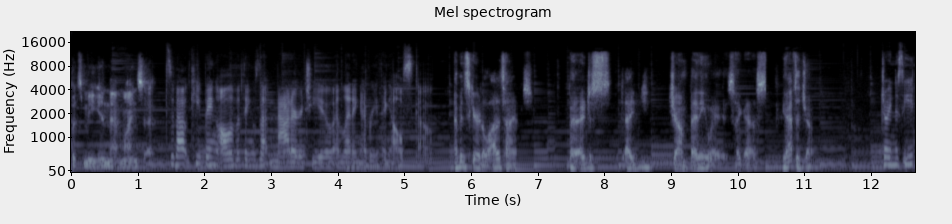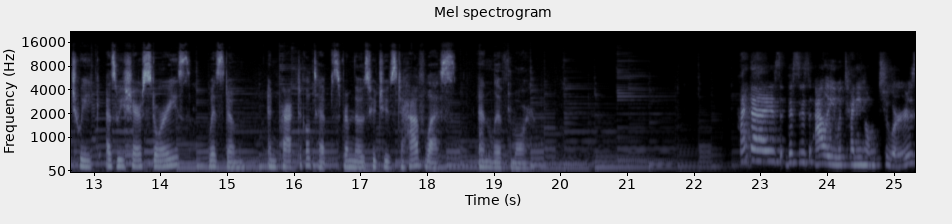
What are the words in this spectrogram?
puts me in that mindset. It's about keeping all of the things that matter to you and letting everything else go. I've been scared a lot of times, but I just, I jump anyways, I guess. You have to jump. Join us each week as we share stories, wisdom, and practical tips from those who choose to have less and live more. This is Ally with Tiny Home Tours,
